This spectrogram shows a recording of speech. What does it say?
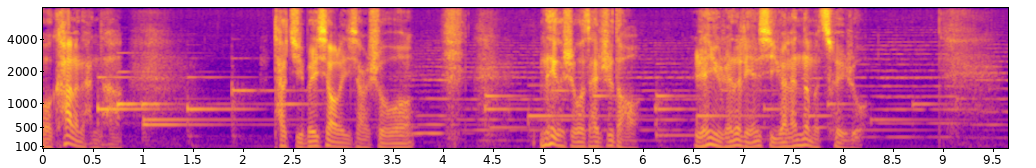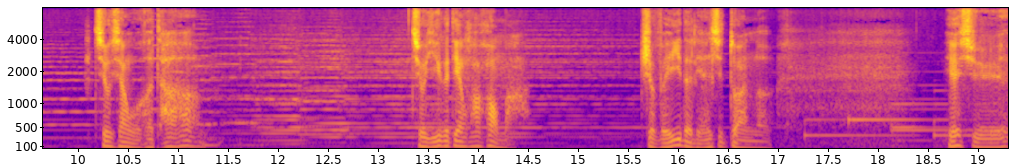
我看了看他，他举杯笑了一下，说：“那个时候才知道，人与人的联系原来那么脆弱，就像我和他。”就一个电话号码，这唯一的联系断了，也许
